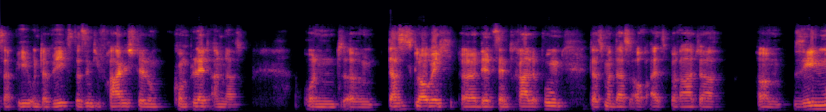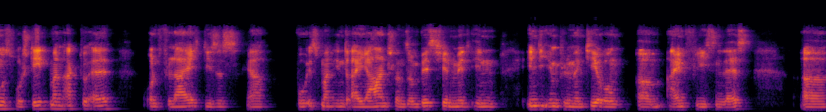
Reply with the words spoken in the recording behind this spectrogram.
SAP unterwegs, da sind die Fragestellungen komplett anders. Und ähm, das ist, glaube ich, äh, der zentrale Punkt, dass man das auch als Berater ähm, sehen muss, wo steht man aktuell und vielleicht dieses, ja, wo ist man in drei Jahren schon so ein bisschen mit in, in die Implementierung ähm, einfließen lässt, äh,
